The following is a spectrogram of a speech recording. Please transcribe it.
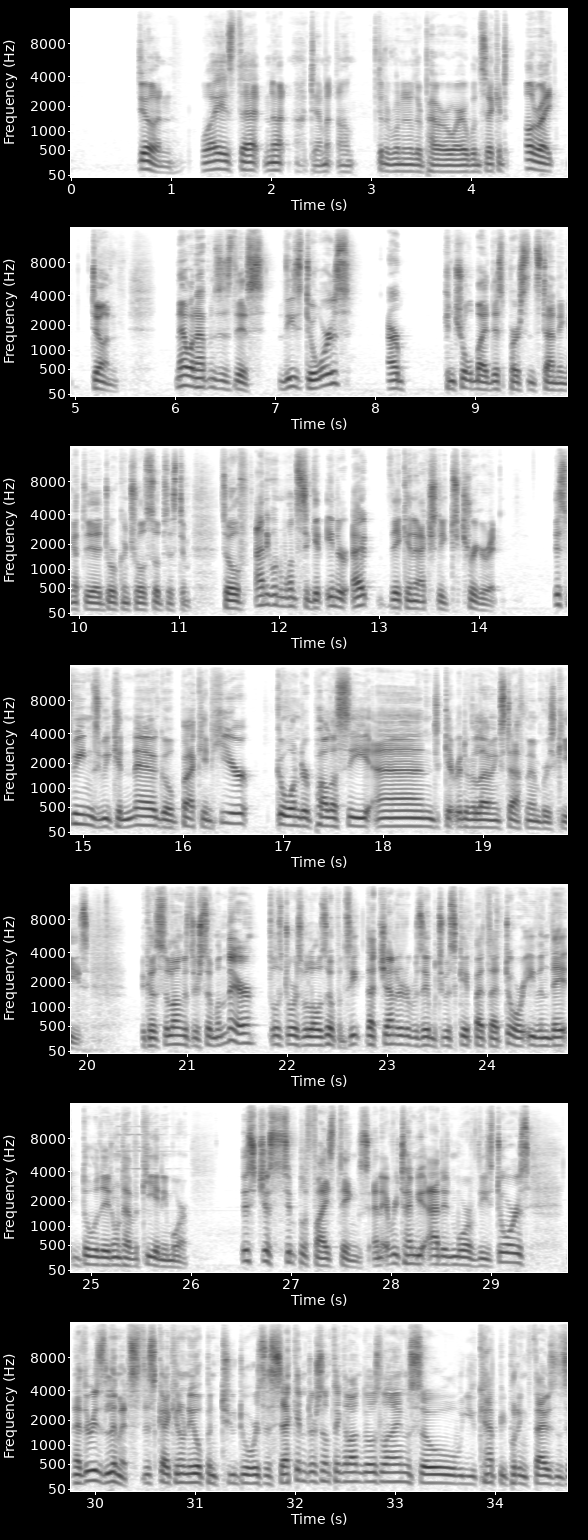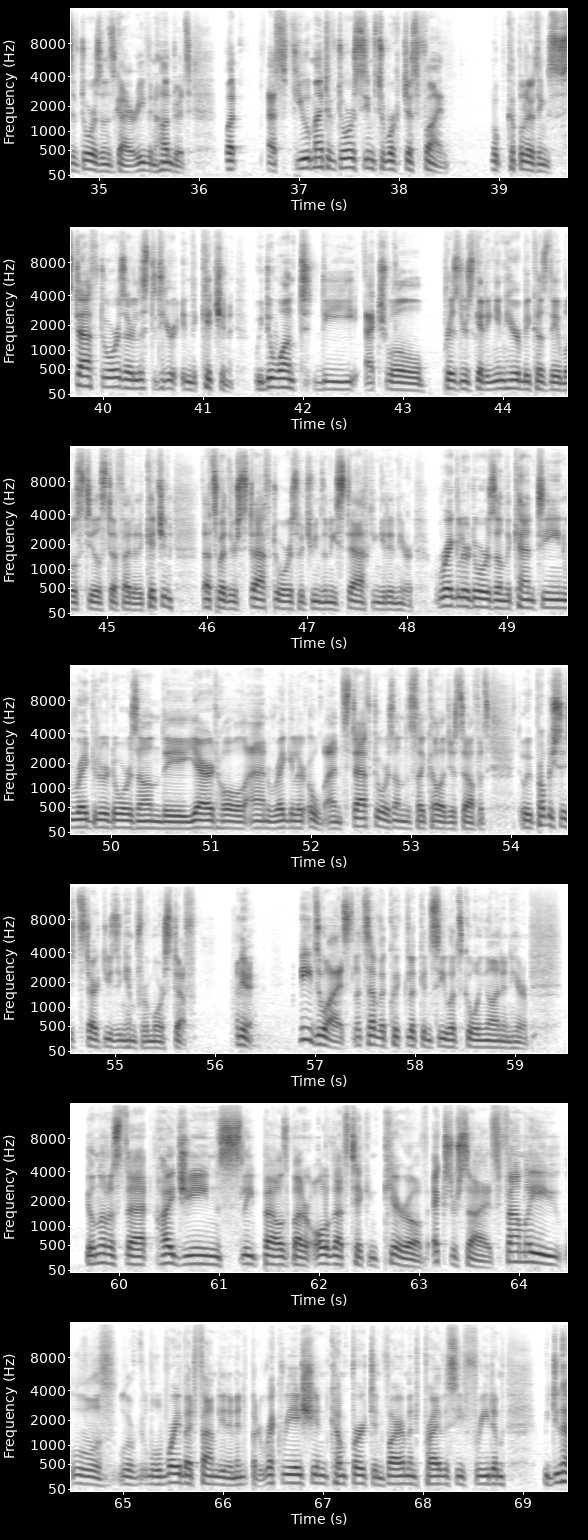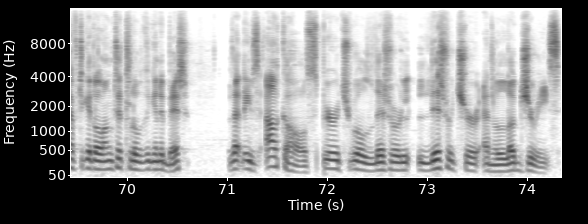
done. Why is that not? Oh, damn it! I'm Gonna run another power wire, one second. Alright, done. Now what happens is this. These doors are controlled by this person standing at the door control subsystem. So if anyone wants to get in or out, they can actually trigger it. This means we can now go back in here, go under policy, and get rid of allowing staff members keys. Because so long as there's someone there, those doors will always open. See, that janitor was able to escape out that door even they, though they don't have a key anymore. This just simplifies things, and every time you add in more of these doors, now there is limits. This guy can only open two doors a second or something along those lines, so you can't be putting thousands of doors on this guy, or even hundreds. But a few amount of doors seems to work just fine. Oh, a couple other things. Staff doors are listed here in the kitchen. We don't want the actual prisoners getting in here because they will steal stuff out of the kitchen. That's why there's staff doors, which means only staff can get in here. Regular doors on the canteen, regular doors on the yard hall, and regular oh, and staff doors on the psychologist's office. Though we probably should start using him for more stuff. Anyway, needs-wise, let's have a quick look and see what's going on in here. You'll notice that hygiene, sleep, bowels, bladder, all of that's taken care of. Exercise, family, we'll, worry about family in a minute, but recreation, comfort, environment, privacy, freedom. We do have to get along to clothing in a bit. But that leaves alcohol, spiritual, liter literature, and luxuries.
